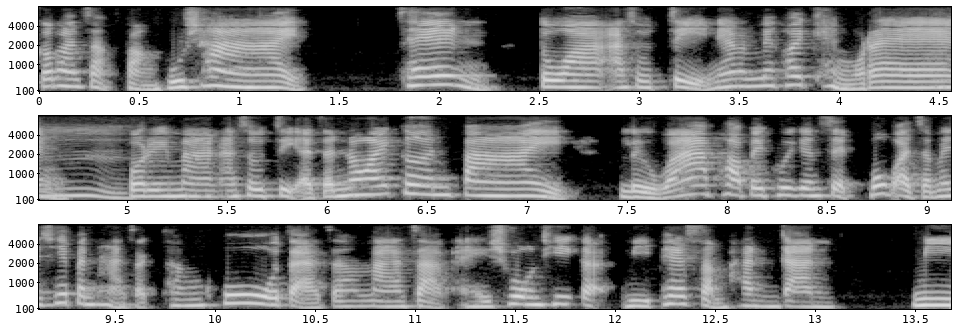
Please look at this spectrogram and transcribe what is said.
ก็มาจากฝั่งผู้ชาย เช่น ตัวอสุจิเนี่ยมันไม่ค่อยแข็งแรงอืมปริมาณอสุจิอาจจะน้อยเกินไป หรือว่าพอไปคุยกันเสร็จปุ๊บอาจจะไม่ใช่ปัญหาจากทั้งคู่ แต่อาจจะมาจากไอ้ช่วงที่กับมีเพศสัมพันธ์กัน มี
